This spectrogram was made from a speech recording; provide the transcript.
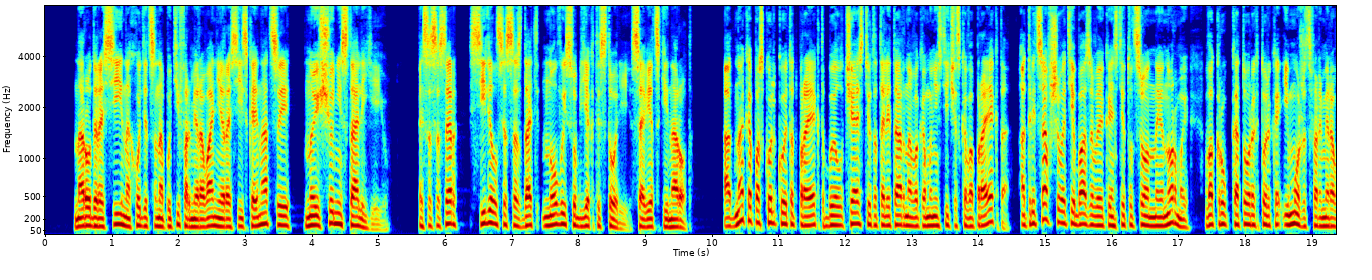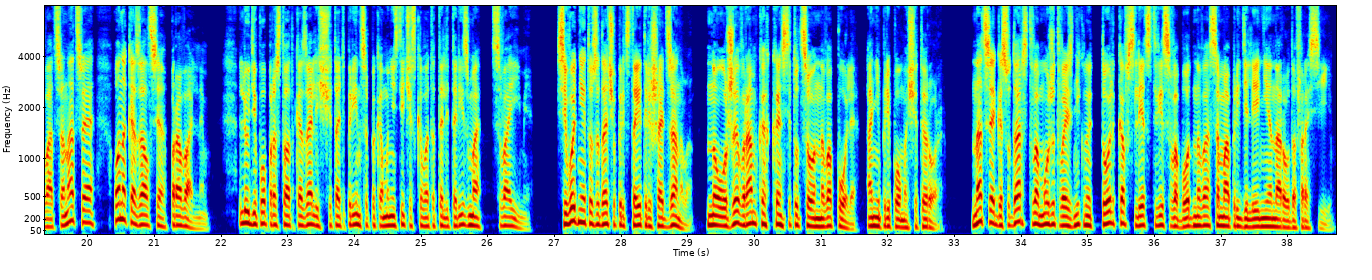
Народы России находятся на пути формирования российской нации, но еще не стали ею. СССР силился создать новый субъект истории — советский народ. Однако, поскольку этот проект был частью тоталитарного коммунистического проекта, отрицавшего те базовые конституционные нормы, вокруг которых только и может сформироваться нация, он оказался провальным. Люди попросту отказались считать принципы коммунистического тоталитаризма своими. Сегодня эту задачу предстоит решать заново, но уже в рамках конституционного поля, а не при помощи террора. Нация государства может возникнуть только вследствие свободного самоопределения народов России.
